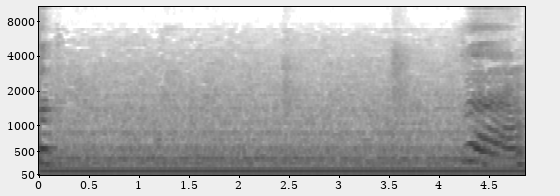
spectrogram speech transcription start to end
Good. Good.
